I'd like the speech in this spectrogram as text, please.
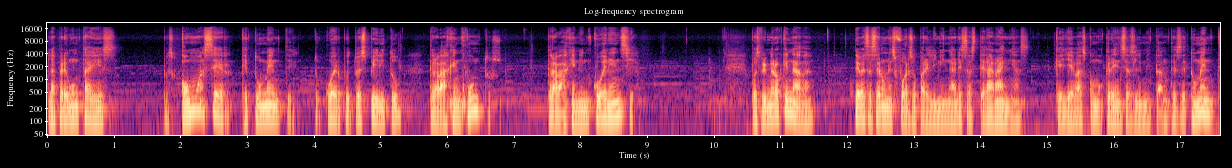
la pregunta es, pues cómo hacer que tu mente, tu cuerpo y tu espíritu trabajen juntos, trabajen en coherencia. Pues primero que nada, debes hacer un esfuerzo para eliminar esas telarañas que llevas como creencias limitantes de tu mente.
